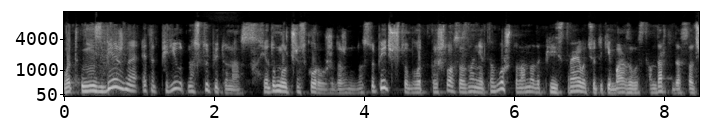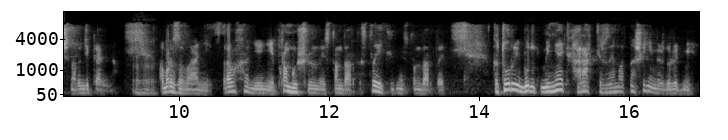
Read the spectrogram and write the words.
Вот неизбежно этот период наступит у нас. Я думаю, очень скоро уже должен наступить, чтобы вот пришло осознание того, что нам надо перестраивать все-таки базовые стандарты достаточно радикально. Uh-huh. Образование, здравоохранение, промышленные стандарты, строительные стандарты, которые будут менять характер взаимоотношений между людьми.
